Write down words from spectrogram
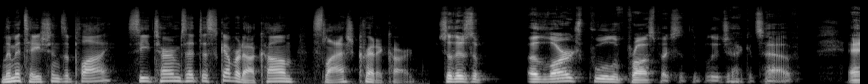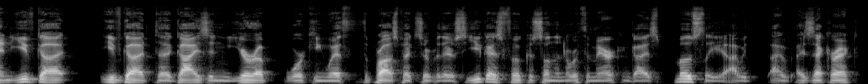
Limitations apply. See terms at discover.com slash credit card. So there's a, a large pool of prospects that the Blue Jackets have. And you've got you've got uh, guys in Europe working with the prospects over there. So you guys focus on the North American guys mostly. I would. I, is that correct?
